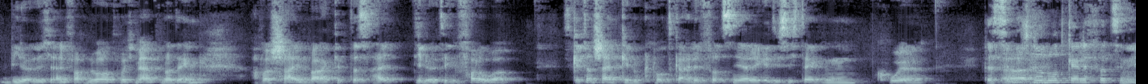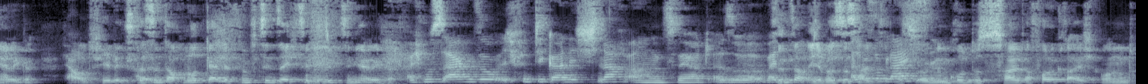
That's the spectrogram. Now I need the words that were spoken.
widerlich einfach nur, und wo ich mir einfach nur denke, aber scheinbar gibt es halt die nötigen Follower. Es gibt anscheinend genug notgeile 14-Jährige, die sich denken, cool, Das sind Äh. nicht nur notgeile 14-Jährige. Ja und Felix halt. Das sind auch notgeile 15, 16 und 17-Jährige. Aber ich muss sagen, so, ich finde die gar nicht nachahmungswert. Also, weil Sind es auch nicht, aber es ist halt, so aus irgendeinem sind. Grund ist es halt erfolgreich. Und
